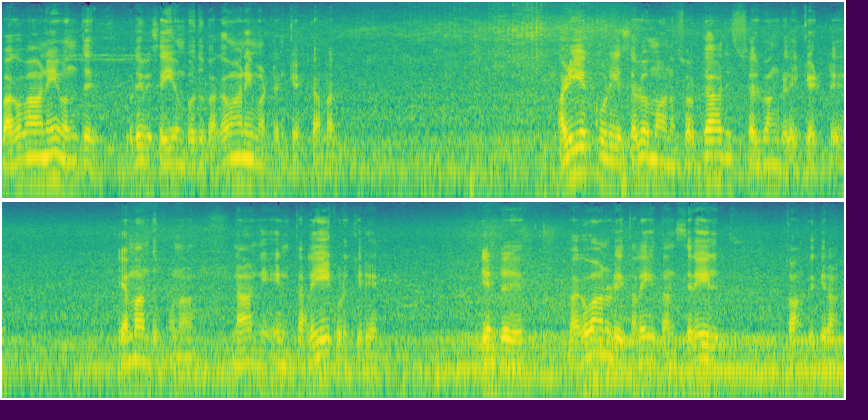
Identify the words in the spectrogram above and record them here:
பகவானே வந்து உதவி செய்யும் போது பகவானை மட்டும் கேட்காமல் அழியக்கூடிய செல்வமான சொர்க்காதி செல்வங்களை கேட்டு ஏமாந்து போனான். நான் என் தலையை கொடுக்கிறேன் என்று பகவானுடைய தலையை தன் சிறையில் தாங்குகிறான்.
